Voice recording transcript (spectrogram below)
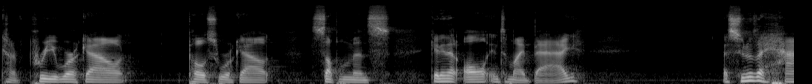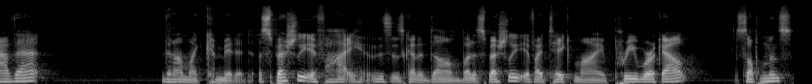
kind of pre-workout, post-workout supplements, getting that all into my bag as soon as I have that, then I'm like committed. Especially if I, this is kind of dumb, but especially if I take my pre workout supplements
